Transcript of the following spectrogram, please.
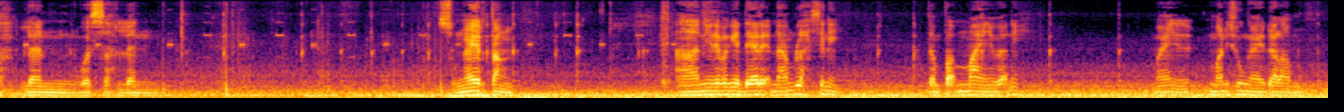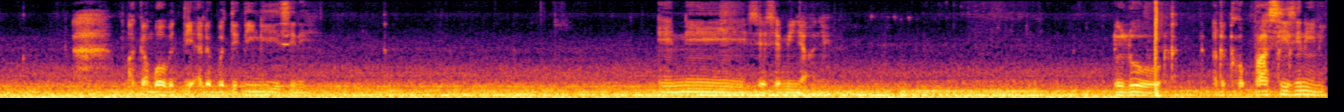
Ahlan wa sahlan Sungai Ertang Ah ni dia panggil direct 16 sini Tempat main juga ni Main mandi sungai dalam Makan buah betik Ada betik tinggi sini Ini sesi minyaknya Dulu Ada koperasi sini ni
